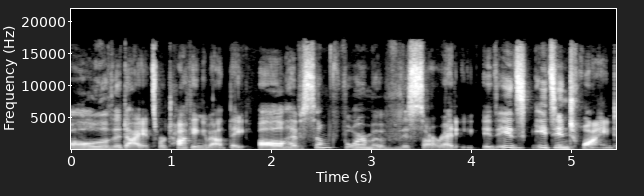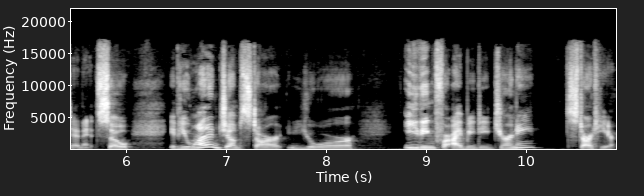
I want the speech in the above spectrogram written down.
All of the diets we're talking about, they all have some form of this already. It, it's it's entwined in it. So if you want to jumpstart your eating for IBD journey, start here.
